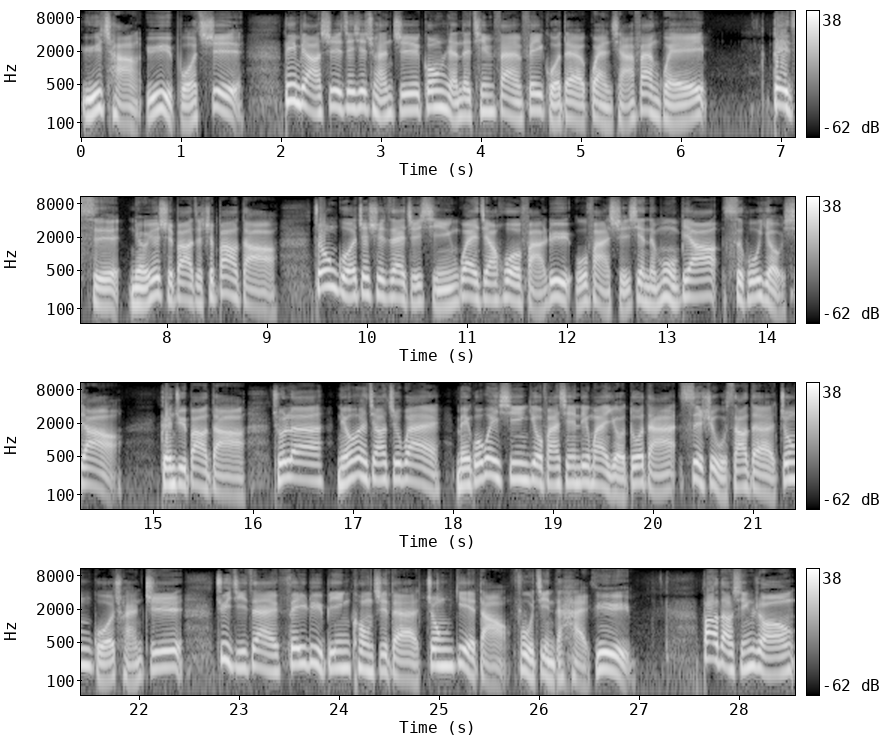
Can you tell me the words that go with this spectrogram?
渔场予以驳斥，并表示这些船只公然的侵犯菲国的管辖范围。对此，《纽约时报》则是报道，中国这是在执行外交或法律无法实现的目标，似乎有效。根据报道，除了牛二礁之外，美国卫星又发现另外有多达四十五艘的中国船只聚集在菲律宾控制的中业岛附近的海域。报道形容，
